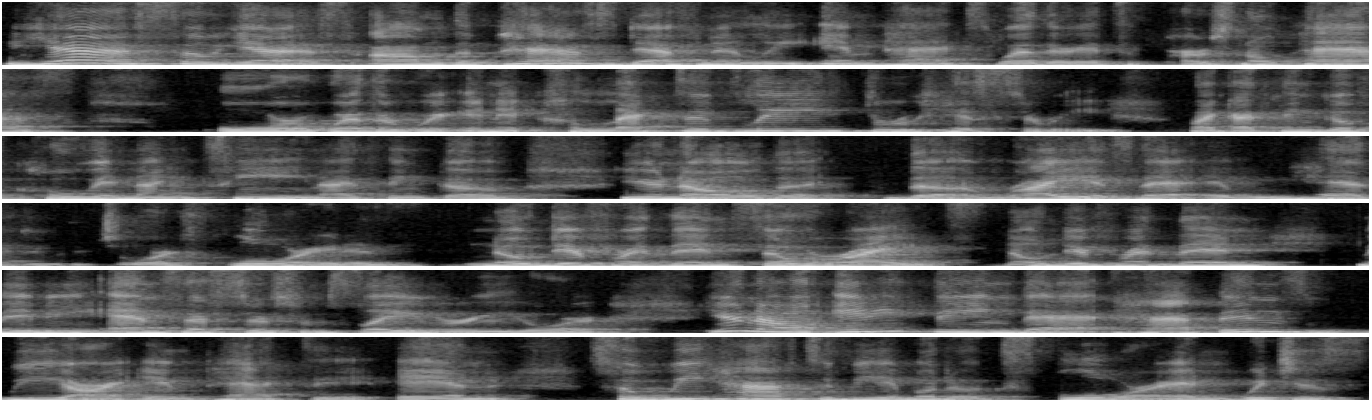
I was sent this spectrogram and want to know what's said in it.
Yes, so yes, um, the past definitely impacts whether it's a personal past or whether we're in it collectively through history. Like I think of COVID-19, I think of, you know, the the riots that we had due to George Floyd is no different than civil rights, no different than maybe ancestors from slavery or, you know, anything that happens, we are impacted. And so we have to be able to explore and which is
